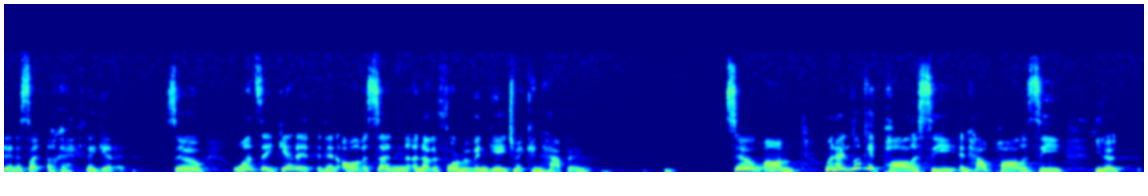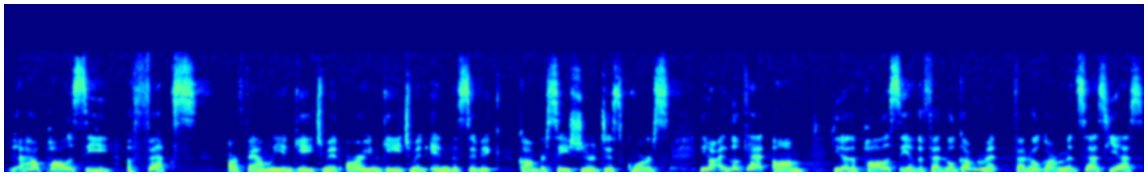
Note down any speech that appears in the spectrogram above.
then it's like, okay, they get it. So once they get it, then all of a sudden another form of engagement can happen. So um, when I look at policy and how policy, you know, how policy affects our family engagement or our engagement in the civic conversation or discourse. You know, I look at, um, you know, the policy of the federal government. Federal government says, yes,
